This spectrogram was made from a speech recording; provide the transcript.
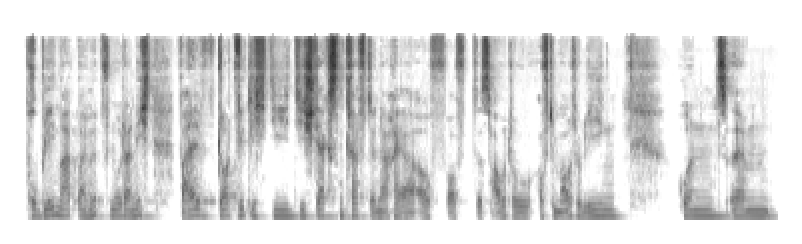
Probleme hat beim Hüpfen oder nicht, weil dort wirklich die, die stärksten Kräfte nachher auf, auf das Auto, auf dem Auto liegen. Und ähm,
